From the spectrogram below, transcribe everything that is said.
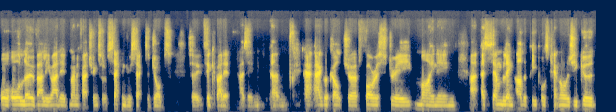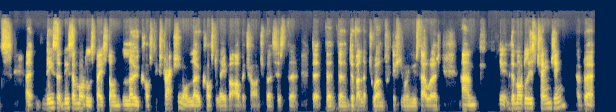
or, or, low value added manufacturing sort of secondary sector jobs. So think about it as in um, agriculture, forestry, mining, uh, assembling other people's technology goods. Uh, these are these are models based on low cost extraction or low cost labor arbitrage versus the the, the, the developed world, if you want to use that word. Um, the model is changing but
